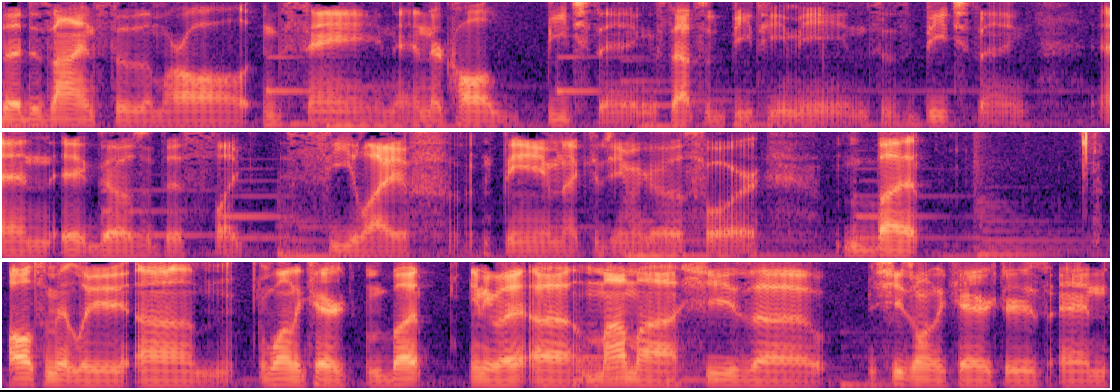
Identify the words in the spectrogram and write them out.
the designs to them are all insane and they're called beach things. That's what BT means, is beach thing. And it goes with this like sea life theme that Kojima goes for. But ultimately, um, one of the characters, but anyway, uh, Mama, she's, uh, she's one of the characters and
